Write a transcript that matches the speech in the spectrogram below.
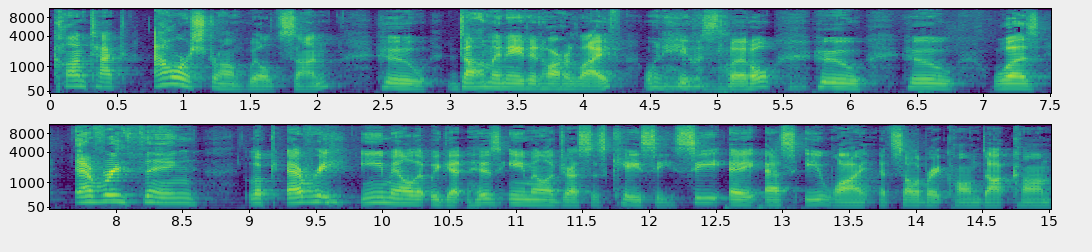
contact our strong willed son who dominated our life when he was little, who, who was everything. Look, every email that we get, his email address is Casey, C A S E Y, at celebratecalm.com.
